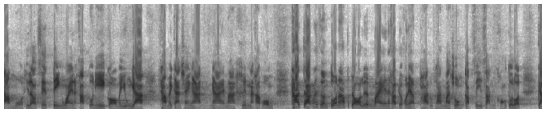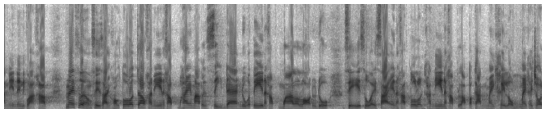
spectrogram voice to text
ตามโหมดที่เราเซตติ้งไว้นะครับ ตัวนี้ก็ไม่ยุ่งยากทำให้การใช้งานง่ายมากขึ้นนะครับผมถัดจากในส่วนตัวหน้าจอเรือนไม้นะครับ เดี๋ยวขออนุญาตพาทุกท่านมาชมกับสีสันของตัวรถกันนิดนึงดีกว่าครับ ในส่วนของสีสันของตัวรถเจ้าคันนี้นะครับให้มาเป็นสีแดงดูกตี้นะครับมาหล่อๆดูๆสีสวยใสนะครับ ตัวรถคันนี้นะครับรับประกันไม่เคยล้มไม่เคยชน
